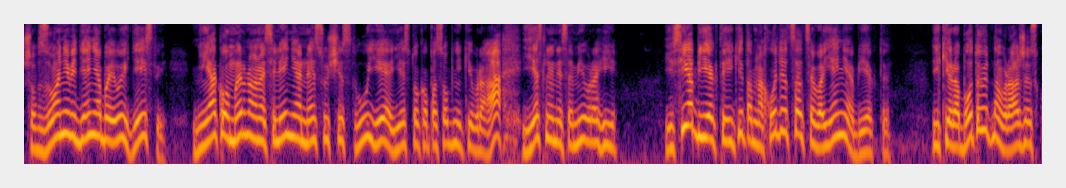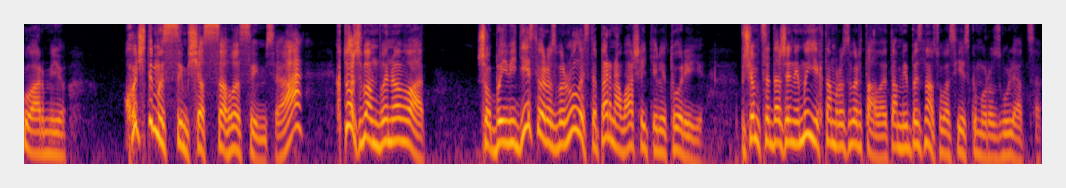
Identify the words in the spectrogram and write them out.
що в зоні ведення бойових дій ніякого мирного населення не существує, є тільки пособники врага, якщо не самі враги. І всі об'єкти, які там знаходяться, це воєнні об'єкти, які працюють на вражеську армію. Хочете ми з цим зараз согласимося, а? Хто ж вам винуват? Що бойові дії розвернулись тепер на вашій території. Причому це навіть не ми їх там розвертали, там і без нас у вас є кому розгулятися.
